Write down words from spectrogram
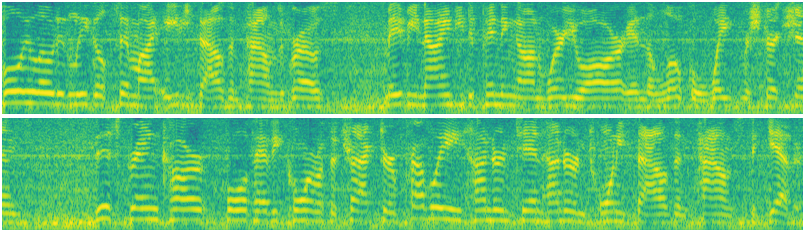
Fully loaded legal semi, 80,000 pounds gross, maybe 90 depending on where you are and the local weight restrictions. This grain cart full of heavy corn with a tractor, probably 110, 120,000 pounds together.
